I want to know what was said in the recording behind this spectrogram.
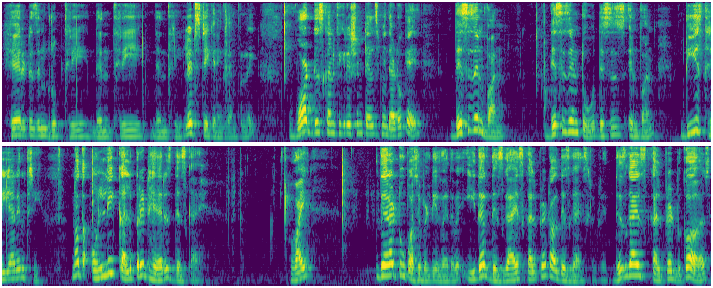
here it is in group 3 then 3 then 3 let's take an example right? What this configuration tells me that okay this is in 1 this is in 2 this is in 1 these three are in 3 now the only culprit here is this guy. Why? There are two possibilities by the way. Either this guy is culprit or this guy is culprit. This guy is culprit because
